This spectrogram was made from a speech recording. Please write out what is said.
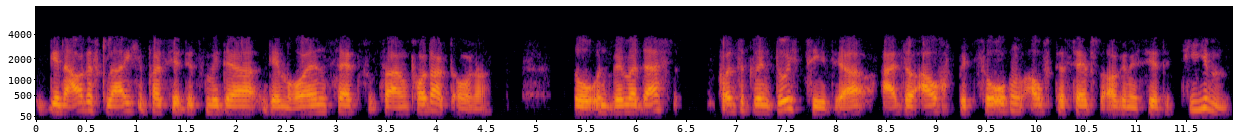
genau das Gleiche passiert jetzt mit der, dem Rollenset sozusagen Product Owner. So, und wenn man das konsequent durchzieht, ja, also auch bezogen auf das selbstorganisierte Team,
